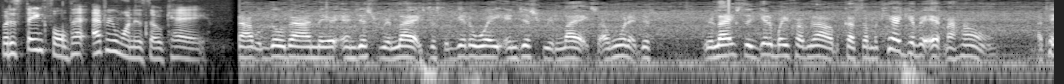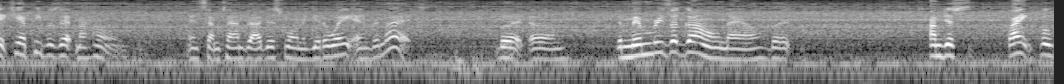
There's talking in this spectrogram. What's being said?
but is thankful that everyone is okay. I would go down there and just relax, just to get away and just relax. I wanted just relax and get away from it all because I'm a caregiver at my home. I take care of people at my home. And sometimes I just want to get away and relax. But um, the memories are gone now, but I'm just thankful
